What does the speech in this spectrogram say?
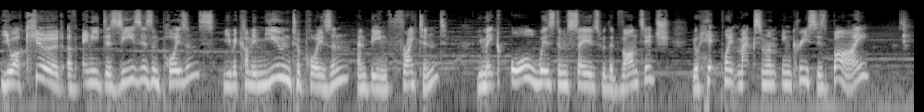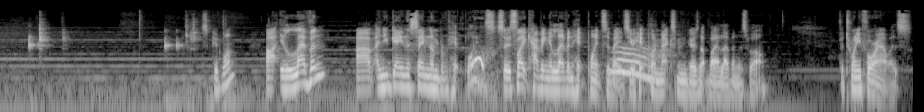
you are cured of any diseases and poisons. You become immune to poison and being frightened. You make all wisdom saves with advantage. Your hit point maximum increases by. It's a good one. Uh, 11. Um, and you gain the same number of hit points. So it's like having 11 hit points of 8. So your hit point maximum goes up by 11 as well. For 24 hours.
